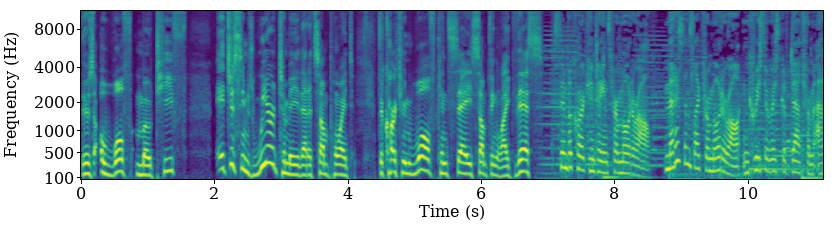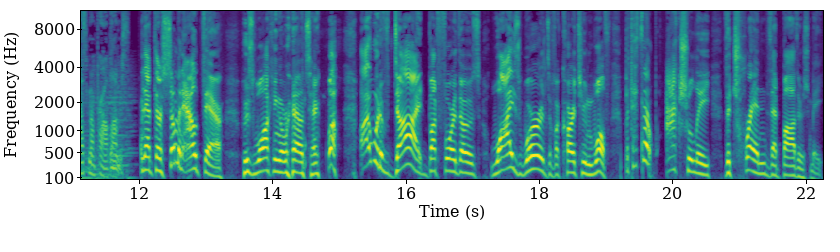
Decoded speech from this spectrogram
there's a wolf motif it just seems weird to me that at some point the cartoon wolf can say something like this Symbicort contains formoterol. Medicines like formoterol increase the risk of death from asthma problems. That there's someone out there who's walking around saying, Well, I would have died but for those wise words of a cartoon wolf. But that's not actually the trend that bothers me.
